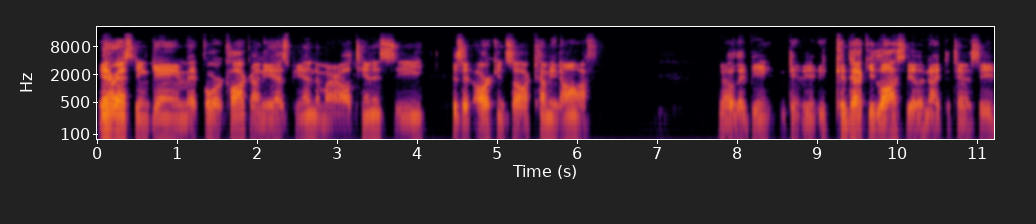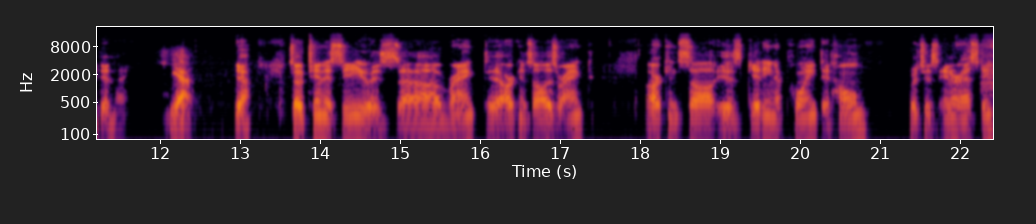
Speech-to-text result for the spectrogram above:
Interesting game at four o'clock on ESPN tomorrow. Tennessee is at Arkansas coming off. No, they beat Kentucky lost the other night to Tennessee, didn't they? Yeah. Yeah. So Tennessee was uh, ranked. Uh, Arkansas is ranked. Arkansas is getting a point at home, which is interesting.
